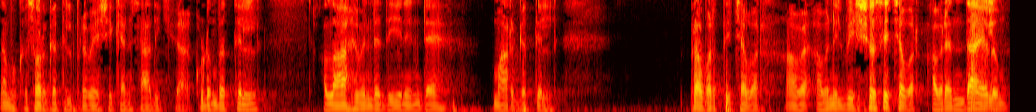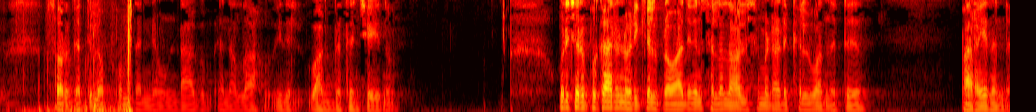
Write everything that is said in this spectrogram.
നമുക്ക് സ്വർഗത്തിൽ പ്രവേശിക്കാൻ സാധിക്കുക. കുടുംബത്തിൽ അള്ളാഹുവിന്റെ ദീനിന്റെ മാർഗത്തിൽ പ്രവർത്തിച്ചവർ അവ അവനിൽ വിശ്വസിച്ചവർ അവരെന്തായാലും സ്വർഗത്തിലൊപ്പം തന്നെ ഉണ്ടാകും എന്ന് അള്ളാഹു ഇതിൽ വാഗ്ദത്തം ചെയ്യുന്നു. ഒരു ചെറുപ്പക്കാരൻ ഒരിക്കൽ പ്രവാചകൻ സല്ലാ അലുസ്ലമിയുടെ അടുക്കൽ വന്നിട്ട് പറയുന്നുണ്ട്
